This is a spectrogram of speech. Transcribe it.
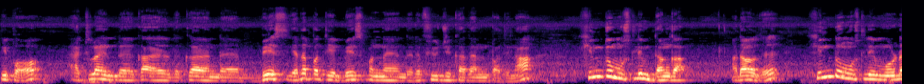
இப்போது ஆக்சுவலாக இந்த க இந்த க இந்த பேஸ் எதை பற்றி பேஸ் பண்ண இந்த ரெஃப்யூஜி கதைன்னு பார்த்தீங்கன்னா ஹிந்து முஸ்லீம் தங்கா. அதாவது ஹிந்து முஸ்லீமோட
